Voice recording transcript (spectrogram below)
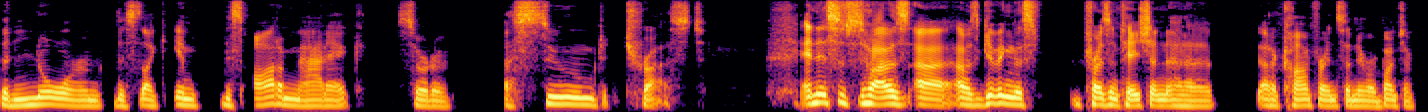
the norm this like im, this automatic sort of assumed trust. And this is so i was uh, i was giving this presentation at a at a conference and there were a bunch of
